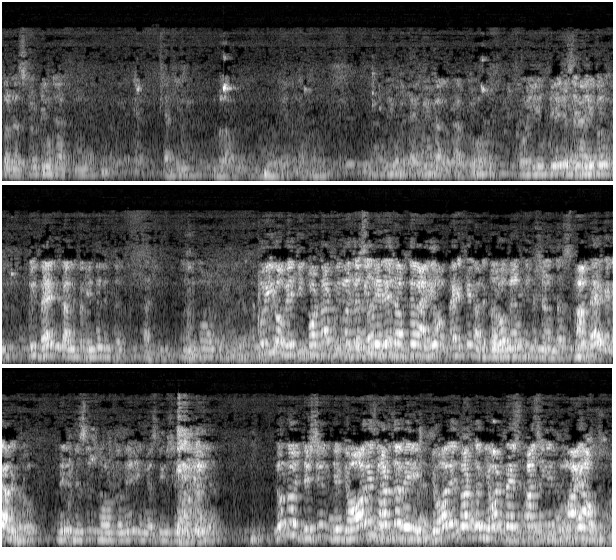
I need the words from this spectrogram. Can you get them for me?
ਤੁਹਾਡਾ security incharge ਕੌਣ ਹੈ ਕੈਟਰੀ ਬੁਲਾਓ ਵੀ ਗੱਲ ਕਰ ਲਓ ਕੋਈ ਕਿਸੇ ਦੇਖੋ ਕੋਈ ਬਹਿ ਕੇ ਗੱਲ ਕਰੋ ਕਿਹਦੇ ਦਿੱਤਾ ਤੁਸੀਂ ਕੌਣ ਕੋਈ ਹੋਵੇ ਜੀ ਤੁਹਾਡਾ ਕੋਈ ਮਤਲਬ ਵੀ ਮੇਰੇ ਦਫ਼ਤਰ ਆਏ ਹੋ ਬੈਠ ਕੇ ਗੱਲ ਕਰੋ ਕਰੋ ਮੈਂ ਆਪਣੀ ਪਛਾਣ ਦੱਸ ਹਾਂ ਬਹਿ ਕੇ ਗੱਲ ਕਰੋ ਨਹੀਂ ਦਿਸ is not the way investigation ਕਰ ਰਹੀ ਹੈ No, no, this is, your is not the way. Your is not the, you are trespassing into my house.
